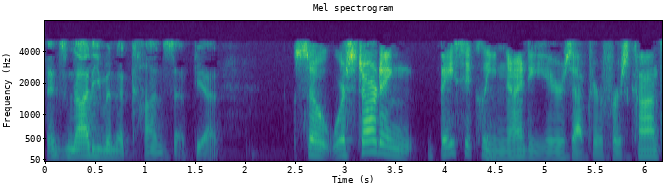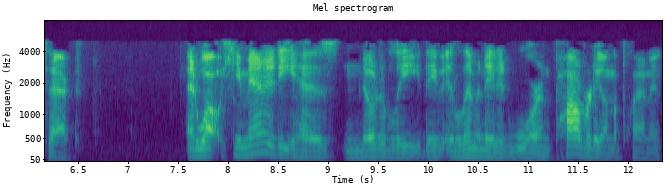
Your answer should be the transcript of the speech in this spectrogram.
It's not even a concept yet. so we're starting basically 90 years after First Contact. And while humanity has notably they've eliminated war and poverty on the planet,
